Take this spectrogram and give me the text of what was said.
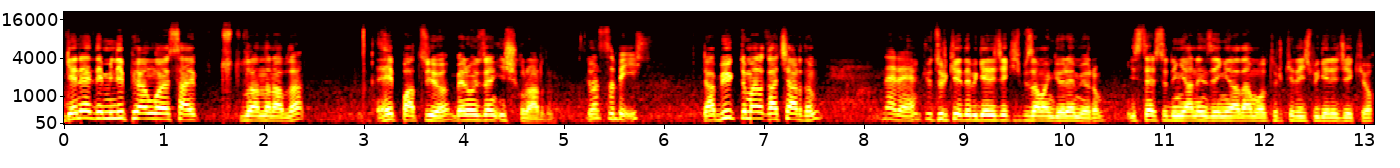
genelde milli piyangoya sahip tutulanlar abla hep batıyor. Ben o yüzden iş kurardım. Nasıl bir iş? Ya büyük ihtimal kaçardım. Nereye? Çünkü Türkiye'de bir gelecek hiçbir zaman göremiyorum. İsterse dünyanın en zengin adamı ol, Türkiye'de hiçbir gelecek yok.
